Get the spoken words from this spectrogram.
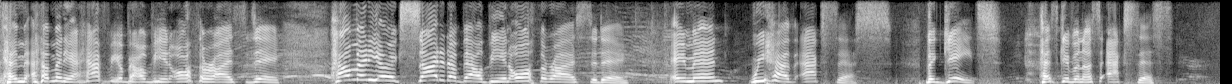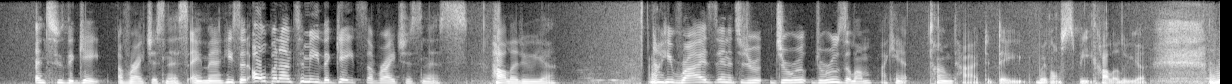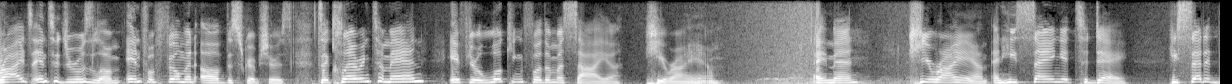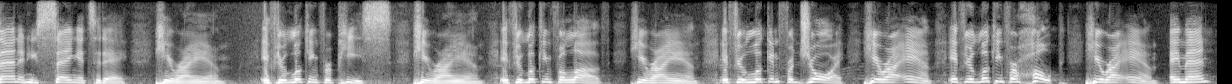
How many are happy about being authorized today? How many are excited about being authorized today? Amen. We have access. The gate has given us access into the gate of righteousness. Amen. He said, Open unto me the gates of righteousness. Hallelujah. Now he rides into Jer Jer Jerusalem. I can't tongue tie today. We're going to speak. Hallelujah. Rides into Jerusalem in fulfillment of the scriptures, declaring to man, if you're looking for the Messiah, here I am. Amen. Here I am. And he's saying it today. He said it then and he's saying it today. Here I am. If you're looking for peace, here I am. If you're looking for love, here I am. If you're looking for joy, here I am. If you're looking for hope, here I am. Amen?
